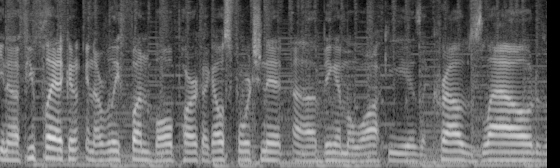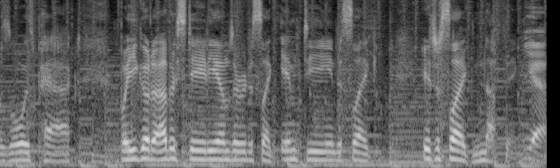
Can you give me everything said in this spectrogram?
You know, if you play like in a really fun ballpark, like I was fortunate uh, being in Milwaukee, is like crowd was loud, it was always packed. But you go to other stadiums that were just like empty and just like it's just like nothing. Yeah.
